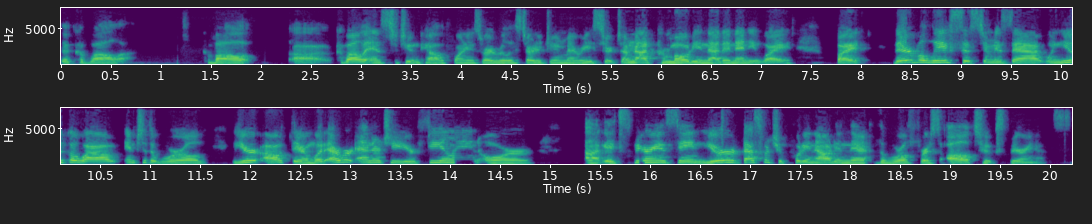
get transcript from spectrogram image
the Kabbalah. Kabbalah uh, Kabbalah Institute in California is where I really started doing my research. I'm not promoting that in any way, but their belief system is that when you go out into the world, you're out there, and whatever energy you're feeling or uh, experiencing you're that's what you're putting out in there the world for us all to experience.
